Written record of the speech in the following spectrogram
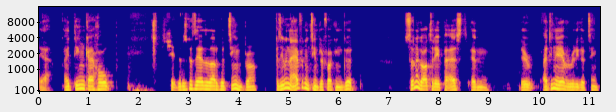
Yeah, I think I hope. Shit, dude, it's because they have a lot of good teams, bro. Because even the African teams are fucking good. Senegal today passed, and they're. I think they have a really good team.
